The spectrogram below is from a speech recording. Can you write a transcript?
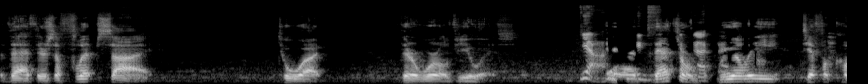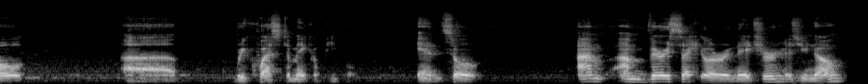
that there's a flip side to what their worldview is. Yeah, and that's a really difficult uh, request to make of people. And so, I'm I'm very secular in nature, as you know.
